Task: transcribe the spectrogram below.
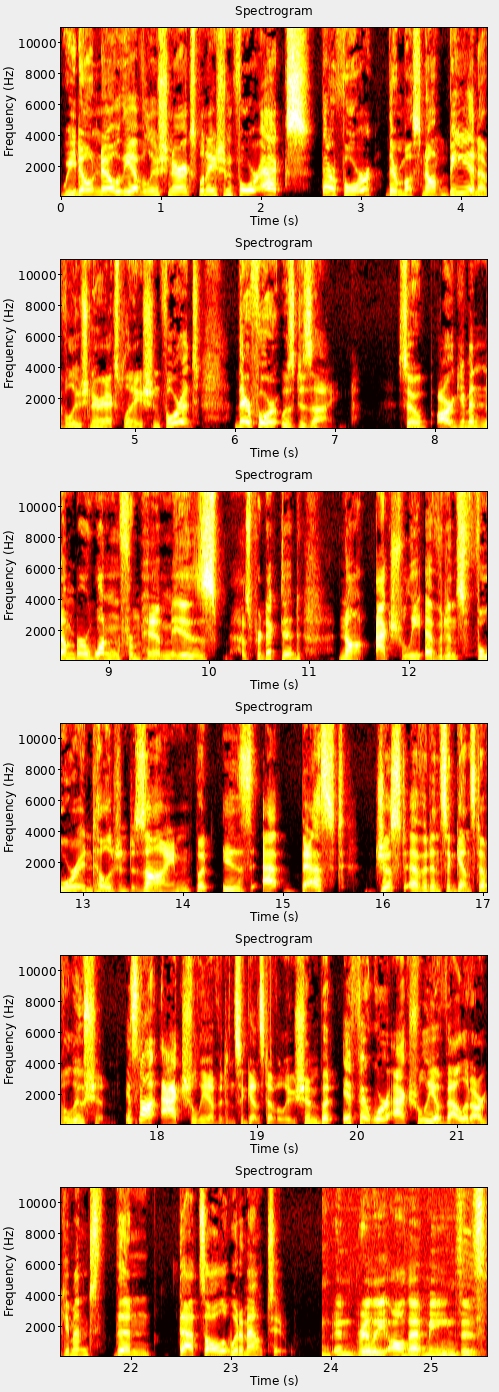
We don't know the evolutionary explanation for X, therefore, there must not be an evolutionary explanation for it, therefore, it was designed. So, argument number one from him is, as predicted, not actually evidence for intelligent design, but is at best just evidence against evolution. It's not actually evidence against evolution, but if it were actually a valid argument, then that's all it would amount to. And really, all that means is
